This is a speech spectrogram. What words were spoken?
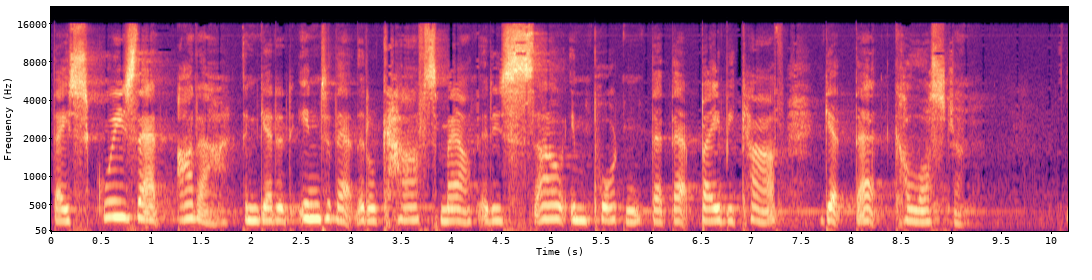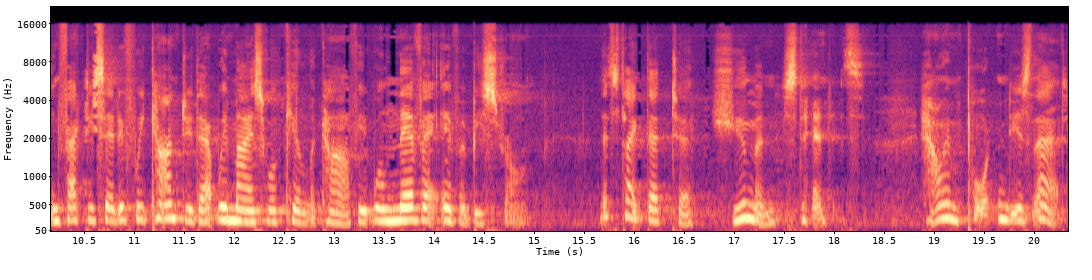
they squeeze that udder and get it into that little calf's mouth. It is so important that that baby calf get that colostrum. In fact, he said, if we can't do that, we may as well kill the calf. It will never, ever be strong. Let's take that to human standards. How important is that?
